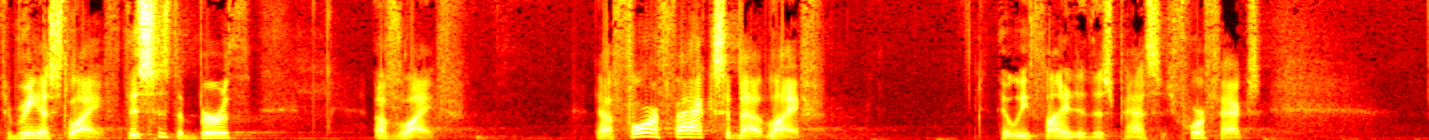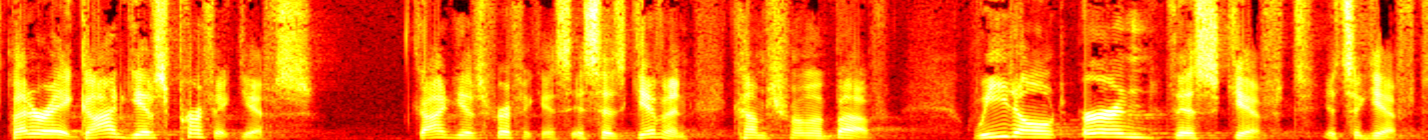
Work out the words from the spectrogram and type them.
To bring us life. This is the birth of life. Now, four facts about life that we find in this passage. Four facts. Letter A God gives perfect gifts. God gives perfect gifts. It says, given comes from above. We don't earn this gift. It's a gift.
